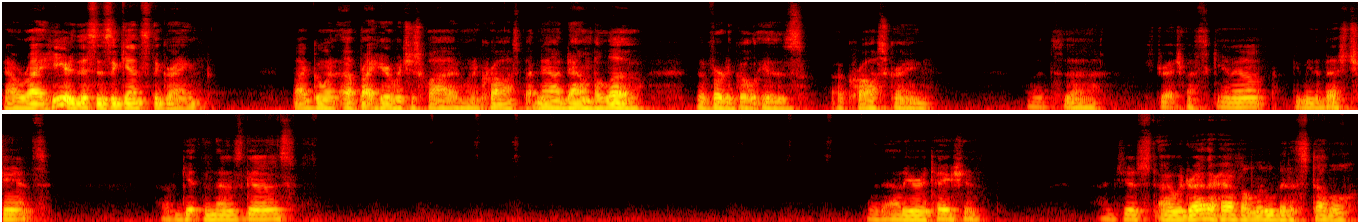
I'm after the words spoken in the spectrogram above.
Now right here, this is against the grain by going up right here, which is why I went across. But now down below, the vertical is a cross grain. Let's uh, stretch my skin out, give me the best chance of getting those goes. without irritation. I just, I would rather have a little bit of stubble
